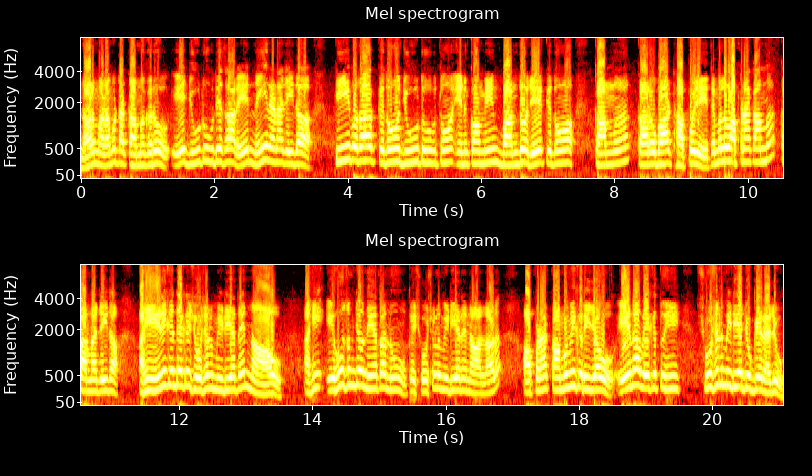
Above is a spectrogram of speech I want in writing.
ਨਾਲ ਮਾੜਾ ਮੋਟਾ ਕੰਮ ਕਰੋ। ਇਹ YouTube ਦੇ ਸਹਾਰੇ ਨਹੀਂ ਰਹਿਣਾ ਚਾਹੀਦਾ। ਕੀ ਪਤਾ ਕਦੋਂ YouTube ਤੋਂ ਇਨਕਮਿੰਗ ਬੰਦ ਹੋ ਜੇ, ਕਦੋਂ ਕੰਮ ਕਾਰੋਬਾਰ ਠੱਪ ਹੋ ਜੇ। ਤੇ ਮਤਲਬ ਆਪਣਾ ਕੰਮ ਕਰਨਾ ਚਾਹੀਦਾ। ਅਸੀਂ ਇਹ ਨਹੀਂ ਕਹਿੰਦੇ ਕਿ ਸੋਸ਼ਲ ਮੀਡੀਆ ਤੇ ਨਾ ਆਓ। ਅਸੀਂ ਇਹੋ ਸਮਝਾਉਂਦੇ ਆ ਤੁਹਾਨੂੰ ਕਿ ਸੋਸ਼ਲ ਮੀਡੀਆ ਦੇ ਨਾਲ ਨਾਲ ਆਪਣਾ ਕੰਮ ਵੀ ਕਰੀ ਜਾਓ। ਇਹ ਨਾ ਵੇ ਕਿ ਤੁਸੀਂ ਸੋਸ਼ਲ ਮੀਡੀਆ ਜੋਗੇ ਰਹਿ ਜਾਓ।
